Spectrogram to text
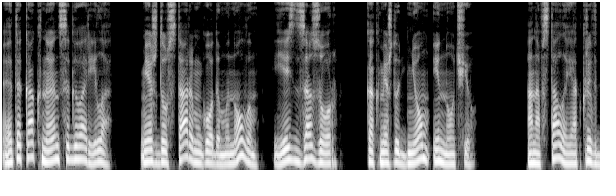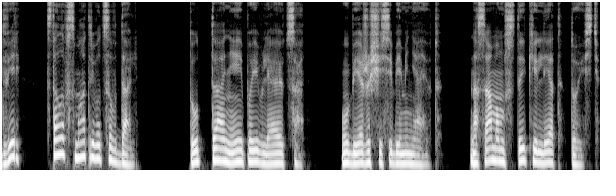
Это как Нэнси говорила. Между старым годом и новым есть зазор, как между днем и ночью. Она встала и, открыв дверь, стала всматриваться вдаль. Тут-то они и появляются. Убежище себе меняют. На самом стыке лет, то есть.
